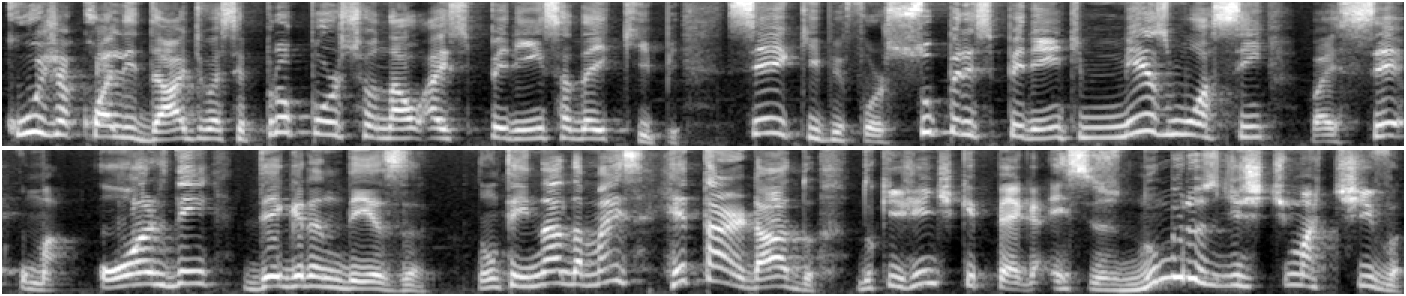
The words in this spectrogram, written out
cuja qualidade vai ser proporcional à experiência da equipe. Se a equipe for super experiente, mesmo assim vai ser uma ordem de grandeza. Não tem nada mais retardado do que gente que pega esses números de estimativa,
